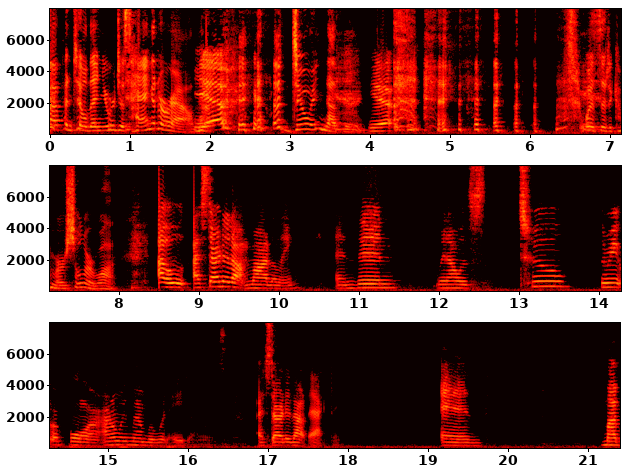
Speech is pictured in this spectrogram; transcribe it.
Up until then, you were just hanging around. Yep. Doing nothing. Yep. Was it a commercial or what? I, I started out modeling, and then when I was two, three, or four, I don't remember what age I was, I started out acting. And my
